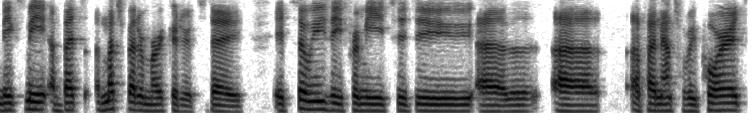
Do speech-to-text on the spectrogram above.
makes me a, bet, a much better marketer today. It's so easy for me to do uh, uh, a financial report.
